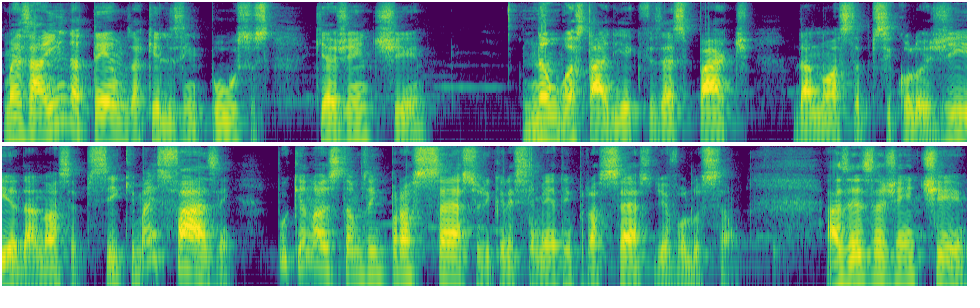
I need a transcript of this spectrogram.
mas ainda temos aqueles impulsos que a gente não gostaria que fizesse parte da nossa psicologia, da nossa psique, mas fazem, porque nós estamos em processo de crescimento, em processo de evolução. Às vezes a gente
